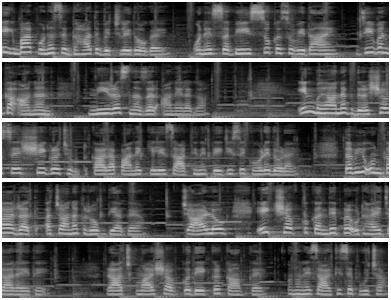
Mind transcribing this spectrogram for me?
एक बार पुनः सिद्धार्थ विचलित हो गए। उन्हें सभी सुख सुविधाएँ जीवन का आनंद, नीरस नज़र आने लगा। इन भयानक दृश्यों से शीघ्र छुटकारा पाने के लिए सारथी ने तेज़ी से घोड़े दौड़ाए। तभी उनका रथ अचानक रोक दिया गया। चार लोग एक शव को कंधे पर उठाए जा रहे थे। राजकुमार शव को देखकर काँप गए। उन्होंने सारथी से पूछा,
